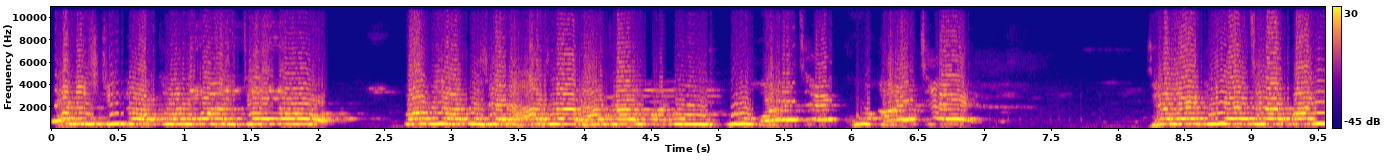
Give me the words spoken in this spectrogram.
অনুষ্ঠিত করবার জন্য বাংলাদেশের হাজার হাজার মানুষ খুব হয়েছে, খুন হয়েছে। জেলে গিয়েছে, বাড়ি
